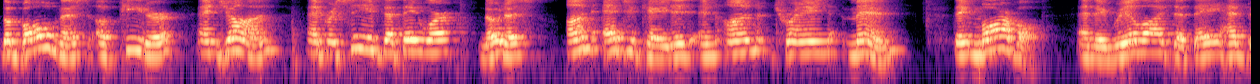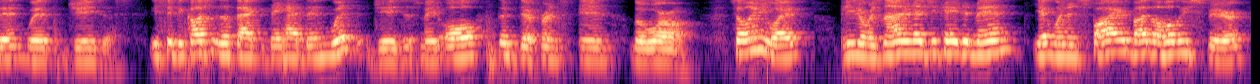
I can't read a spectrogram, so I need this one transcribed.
the boldness of Peter and John and perceived that they were, notice, uneducated and untrained men, they marveled and they realized that they had been with Jesus. You see, because of the fact that they had been with Jesus made all the difference in the world. So, anyway, Peter was not an educated man, yet, when inspired by the Holy Spirit,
